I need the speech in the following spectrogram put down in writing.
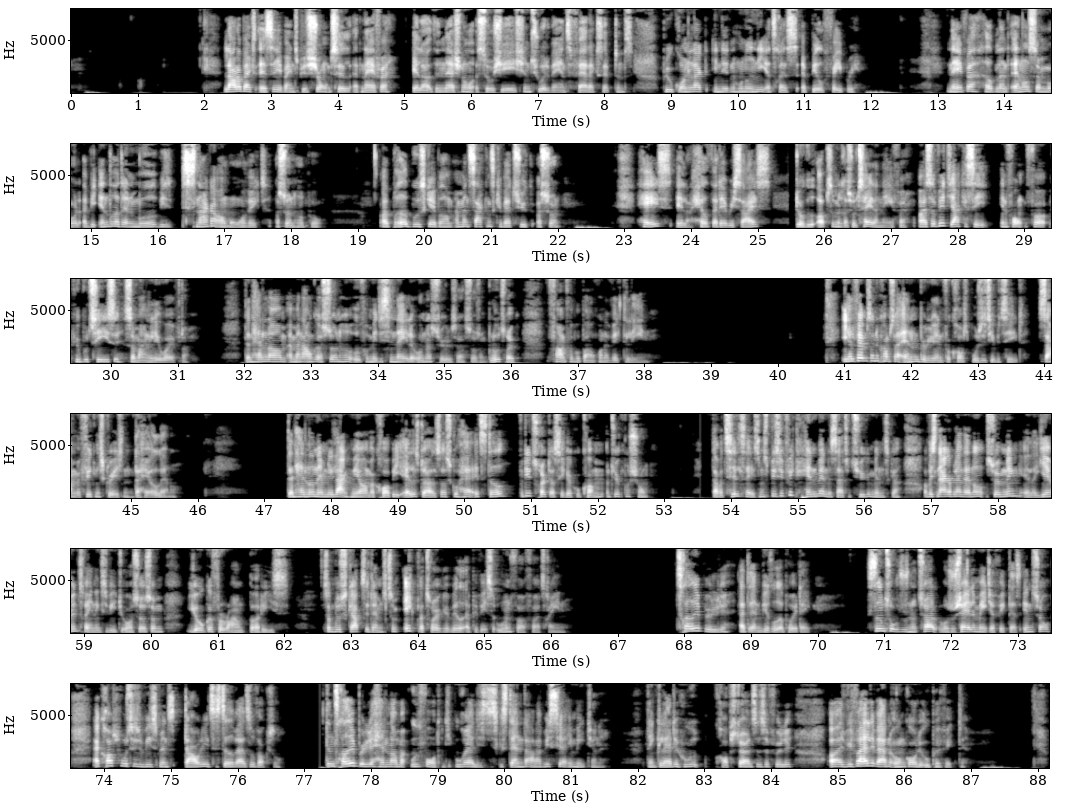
Lauterbachs essay var inspiration til, at NAFA, eller The National Association to Advance Fat Acceptance, blev grundlagt i 1969 af Bill Fabry. NAFA havde blandt andet som mål, at vi ændrede den måde, vi snakker om overvægt og sundhed på, og at brede budskabet om, at man sagtens kan være tyk og sund. HACE, eller Health at Every Size, dukkede op som et resultat af NAFA, og er så vidt jeg kan se en form for hypotese, som mange lever efter. Den handler om, at man afgør sundhed ud fra medicinale undersøgelser, såsom blodtryk, frem for på baggrund af vægt alene. I 90'erne kom så anden bølge ind for kropspositivitet, sammen med fitnesscrazen, der havde landet. Den handlede nemlig langt mere om, at kroppe i alle størrelser skulle have et sted, hvor de trygt og sikkert kunne komme og dyrke motion. Der var tiltag, som specifikt henvendte sig til tykke mennesker, og vi snakker blandt andet svømning eller hjemmetræningsvideoer, såsom Yoga for Round Bodies, som blev skabt til dem, som ikke var trygge ved at bevæge sig udenfor for at træne. Tredje bølge er den, vi rider på i dag. Siden 2012, hvor sociale medier fik deres indtog, er kropspositivismens daglige tilstedeværelse vokset. Den tredje bølge handler om at udfordre de urealistiske standarder, vi ser i medierne. Den glatte hud, kropsstørrelse selvfølgelig, og at vi for alt i verden undgår det uperfekte.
